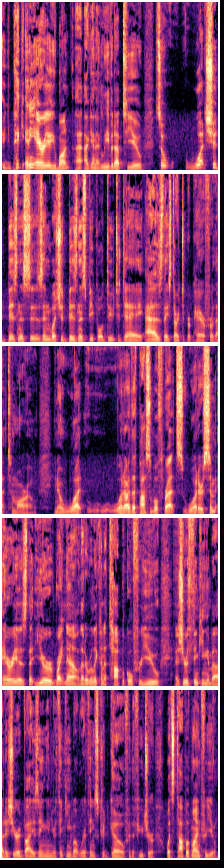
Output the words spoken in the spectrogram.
you pick any area you want. Again, I leave it up to you. So what should businesses and what should business people do today as they start to prepare for that tomorrow? You know, what what are the possible threats? What are some areas that you're right now that are really kind of topical for you as you're thinking about as you're advising and you're thinking about where things could go for the future? What's top of mind for you?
